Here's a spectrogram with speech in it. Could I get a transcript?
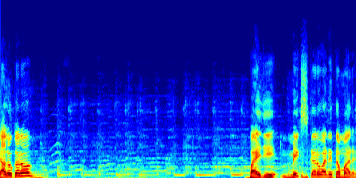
ચાલુ કરો. ભાઈજી મિક્સ કરવાની તમારે.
